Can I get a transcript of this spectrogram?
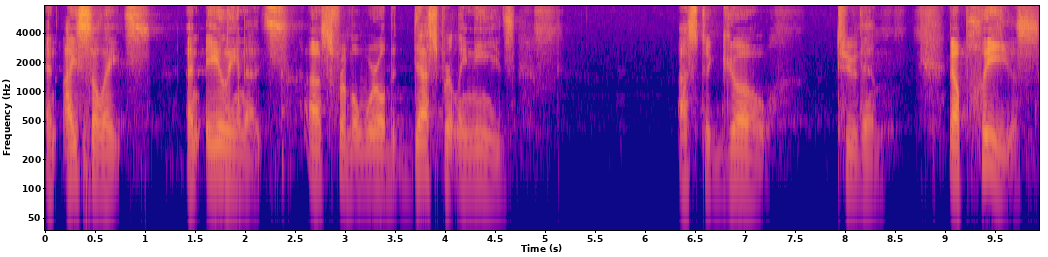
and isolates and alienates us from a world that desperately needs us to go to them. Now, please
